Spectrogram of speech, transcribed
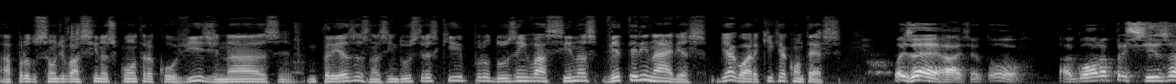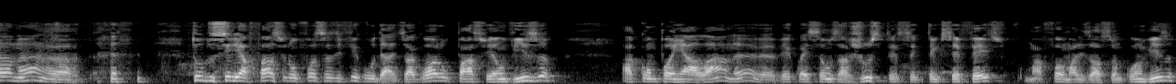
a produção de vacinas contra a Covid nas empresas, nas indústrias que produzem vacinas veterinárias. E agora, o que, que acontece? Pois é, Raíssa, eu tô... agora precisa, né? Tudo seria fácil se não fossem as dificuldades. Agora o passo é a Anvisa, acompanhar lá, né? Ver quais são os ajustes que têm que ser feitos, uma formalização com a Anvisa.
